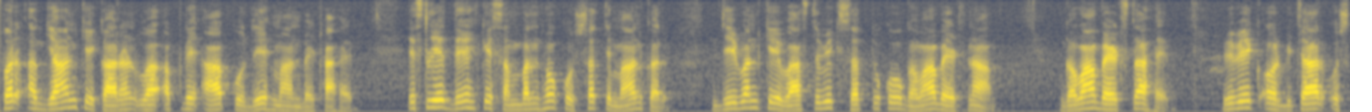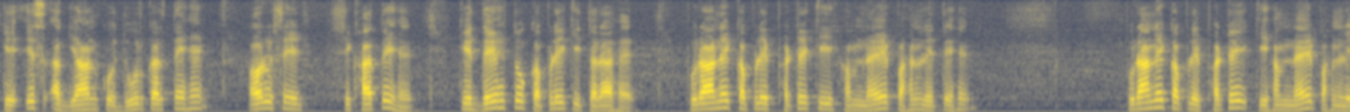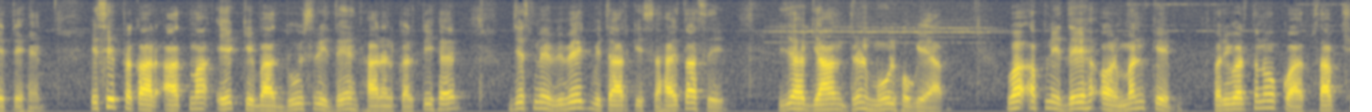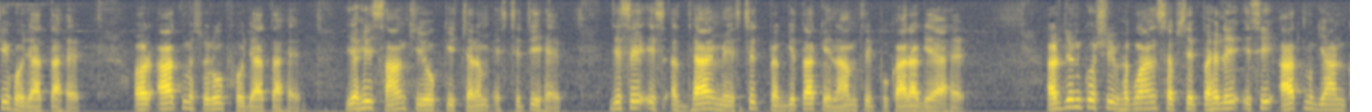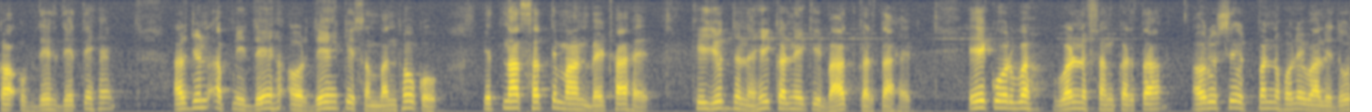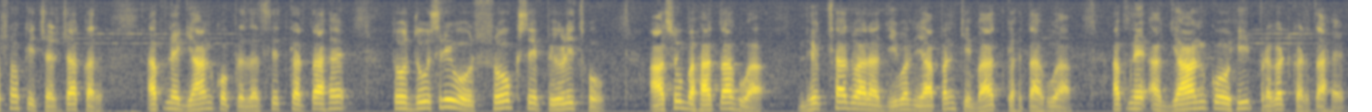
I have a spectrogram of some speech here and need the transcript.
पर अज्ञान के कारण वह अपने आप को देह मान बैठा है। इसलिए देह के संबंधों को सत्य मानकर जीवन के वास्तविक सत्व को गंवा बैठना, गंवा बैठता है। विवेक और विचार उसके इस अज्ञान को दूर करते हैं और उसे सिखाते हैं कि देह तो कपड़े की तरह है, पुराने कपड़े फटे कि हम नए पहन लेते हैं। पुराने कपड़े फटे कि हम नए पहन लेते हैं। इसी प्रकार आत्मा एक के बाद दूसरी देह धारण करती है, जिसमें विवेक विचार की सहायता से यह ज्ञान दृढ़ मूल हो गया। वह अपनी देह और मन के परिवर्तनों का साक्षी हो जाता है और आत्मस्वरूप हो जाता है। यही सांख्य योग की चरम स्थिति है, जिसे इस अध्याय में स्थित प्रज्ञता के नाम से पुकारा गया है। अर्जुन को श्री भगवान सबसे पहले इसी आत्मज्ञान का उपदेश देते हैं। अर्जुन अपनी देह और देह के संबंधों को इतना सत्य मान बैठा है कि युद्ध नहीं करने की बात करता है। एक और वह वर्ण संकरता और उससे उत्पन्न होने वाले दोषों की चर्चा कर अपने ज्ञान को प्रदर्शित करता है तो दूसरी ओर शोक से पीड़ित हो, आँसू बहाता हुआ, भिक्षा द्वारा जीवन यापन की बात कहता हुआ, अपने अज्ञान को ही प्रकट करता है।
